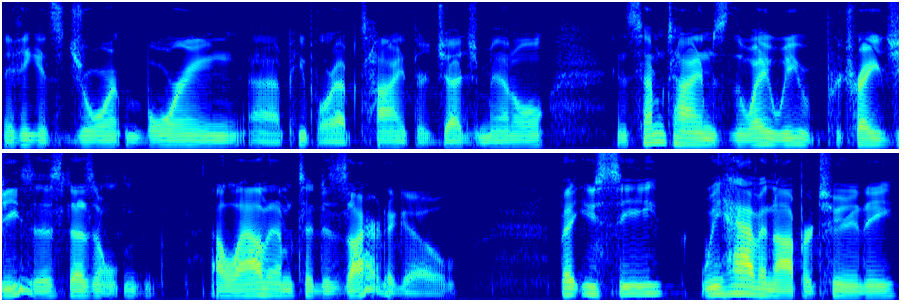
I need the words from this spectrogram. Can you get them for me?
they think it's boring. Uh, people are uptight, they're judgmental. And sometimes the way we portray Jesus doesn't allow them to desire to go. But you see, we have an opportunity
